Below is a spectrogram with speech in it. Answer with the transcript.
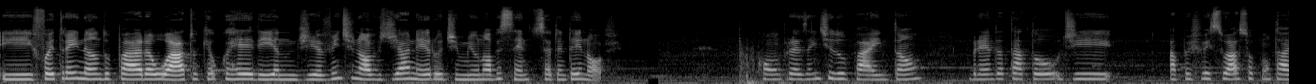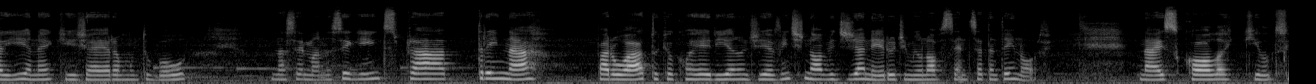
e foi treinando para o ato que ocorreria no dia 29 de janeiro de 1979. Com o presente do pai, então, Brenda tratou de aperfeiçoar sua pontaria, né, que já era muito boa, nas semanas seguintes para treinar para o ato que ocorreria no dia 29 de janeiro de 1979, na escola que se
